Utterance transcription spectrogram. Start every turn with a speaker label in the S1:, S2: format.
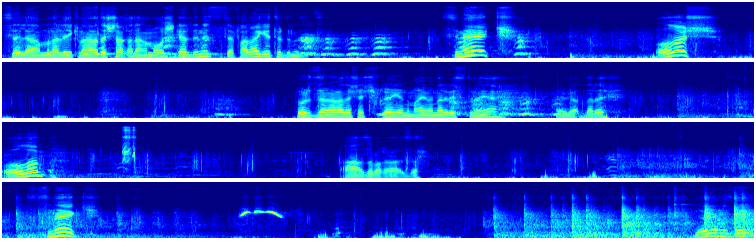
S1: Selamun aleyküm arkadaşlar kanalıma hoş geldiniz. Sefalar getirdiniz. Sinek. Oluş. Buradan arkadaşlar çiftliğe geldim hayvanları beslemeye. Evlatları. Oğlum. Ağza bak ağza. Sinek. Nerenizde?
